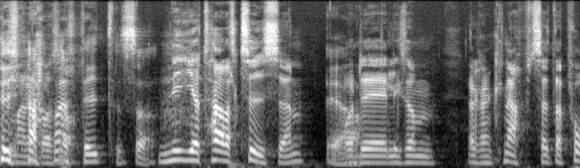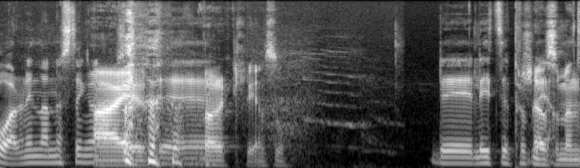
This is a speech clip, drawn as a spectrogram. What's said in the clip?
Man är bara så. lite så. 9 500 Ja. och det är liksom, jag kan knappt sätta på den innan den stänger av. Nej, Det, verkligen så. det är lite problem. Känns som en.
